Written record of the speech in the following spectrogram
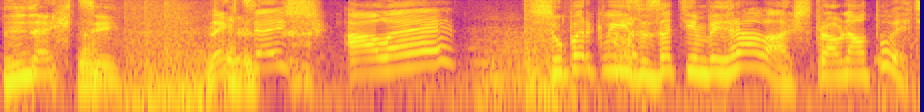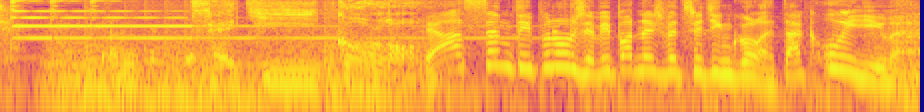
Nechci. Nechceš, ale super quiz zatím vyhráváš. Správná odpověď. Třetí kolo. Já jsem typnul, že vypadneš ve třetím kole, tak uvidíme.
